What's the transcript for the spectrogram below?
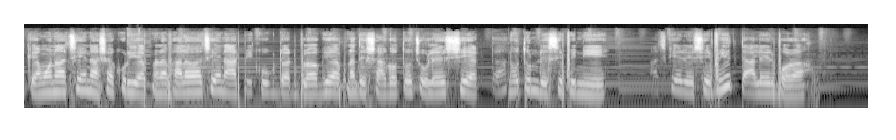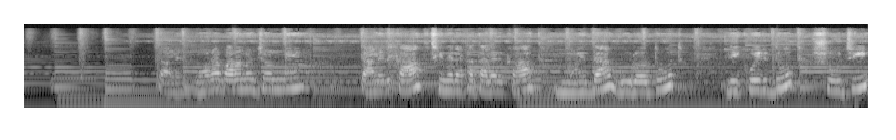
কেমন আছেন? আশা করি আপনারা ভালো আছেন। আরপি কুক ডট ব্লগে আপনাদের স্বাগত। চলে এসেছি একটা নতুন রেসিপি নিয়ে। আজকের রেসিপি তালের বড়া। তালের বড়া বানানোর জন্যে তালের কাক, ছিনে রাখা তালের কাক, ময়দা, গুঁড়ো দুধ লিকুইড দুধ, সুজি,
